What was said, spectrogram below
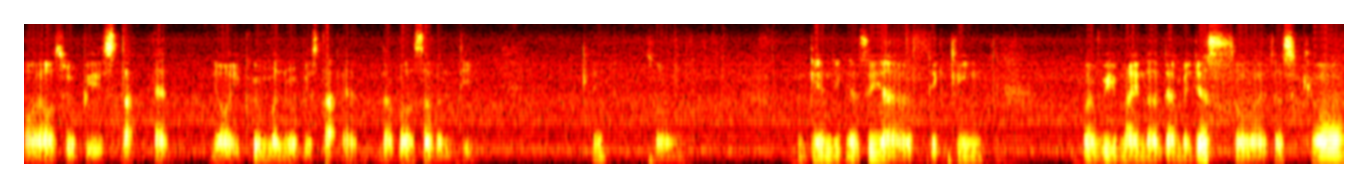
or else you'll be stuck at your equipment will be stuck at level 70 okay so again you can see I'm taking very minor damages so I just cure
